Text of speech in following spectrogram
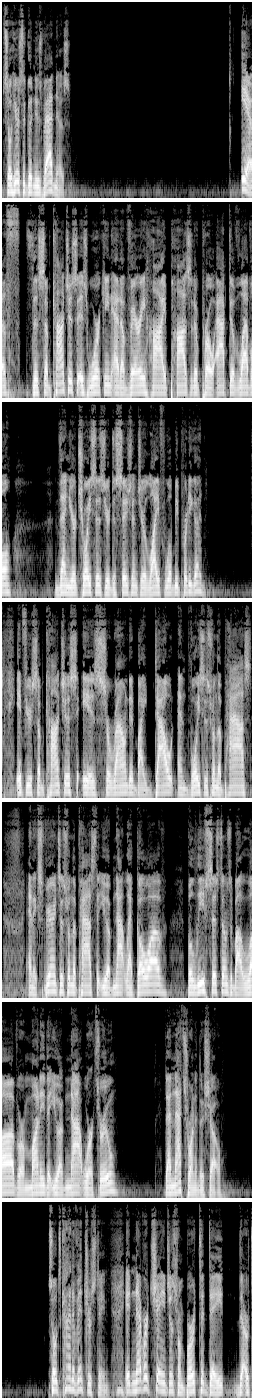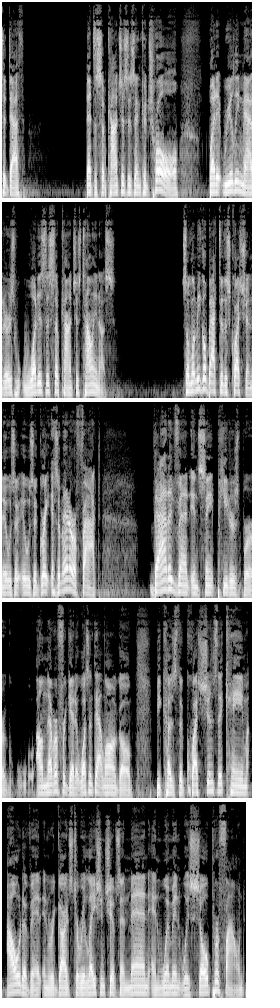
So here's the good news, bad news. If the subconscious is working at a very high, positive, proactive level, then your choices, your decisions, your life will be pretty good. If your subconscious is surrounded by doubt and voices from the past and experiences from the past that you have not let go of, belief systems about love or money that you have not worked through, then that's running the show. So it's kind of interesting. It never changes from birth to date or to death that the subconscious is in control, but it really matters what is the subconscious telling us? So let me go back to this question. It was a, it was a great as a matter of fact, that event in St. Petersburg, I'll never forget. It wasn't that long ago because the questions that came out of it in regards to relationships and men and women was so profound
